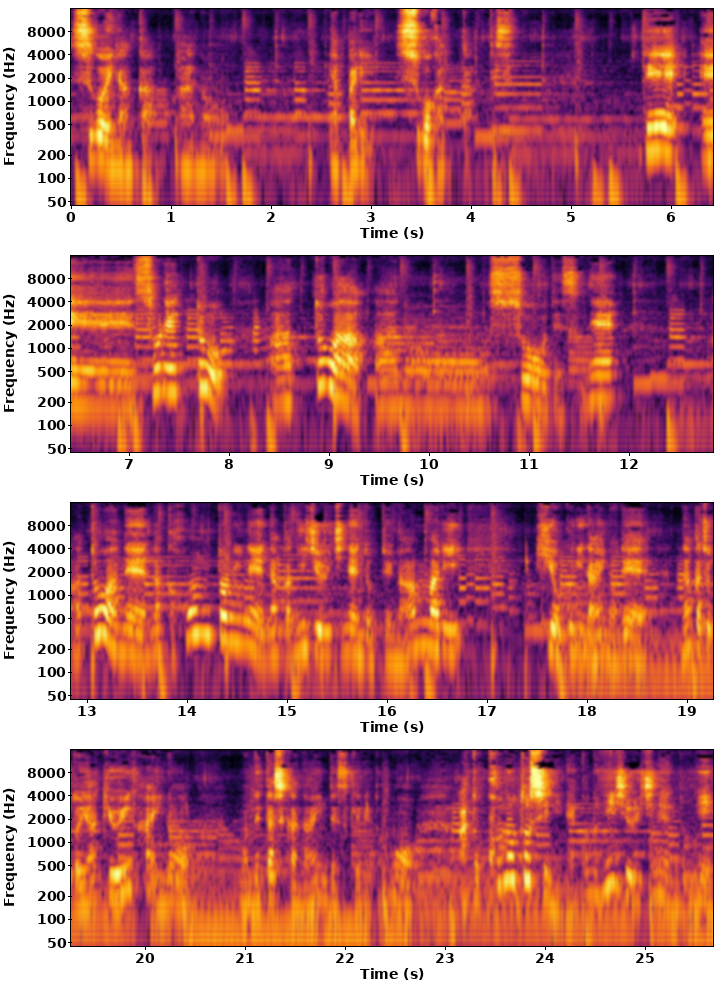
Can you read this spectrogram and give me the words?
すごいなんかあのやっぱりすごかったです。で、えー、それとあとはあのそうですね。あとはねなんか本当にねなんか21年度っていうのはあんまり記憶にないのでなんかちょっと野球以外のもうネタしかないんですけれどもあとこの年にねこの21年度に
